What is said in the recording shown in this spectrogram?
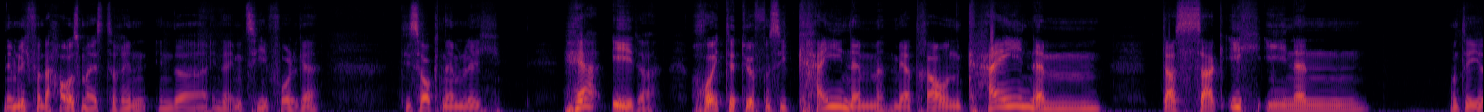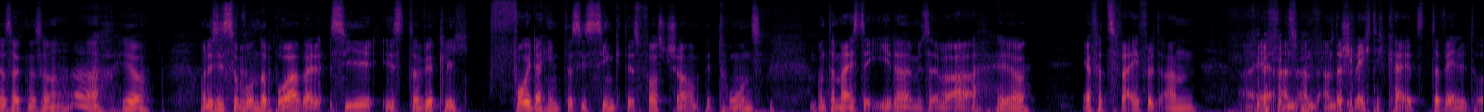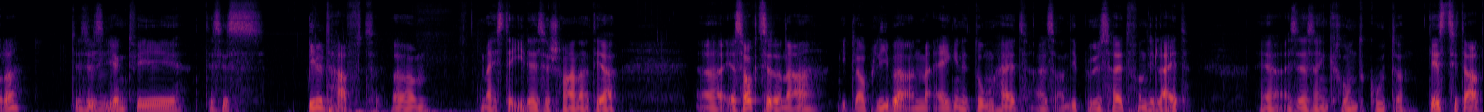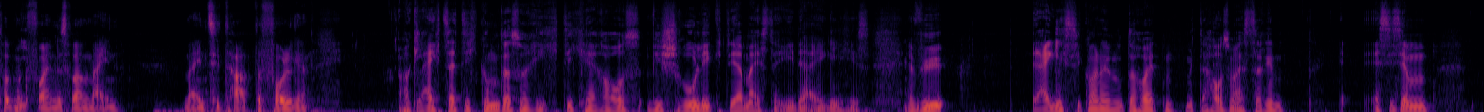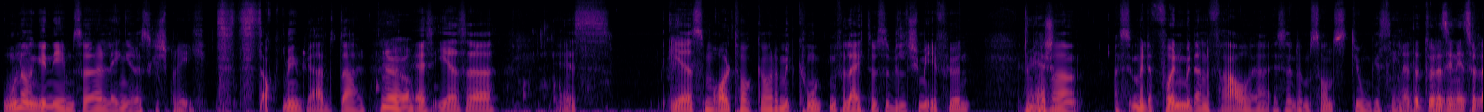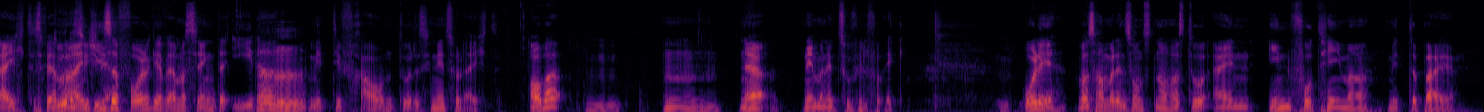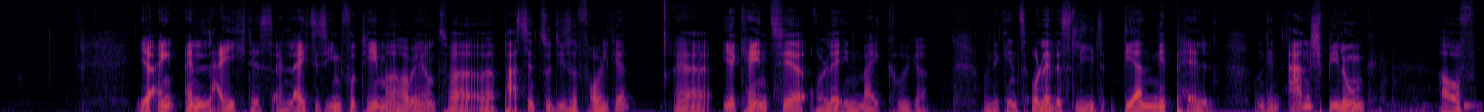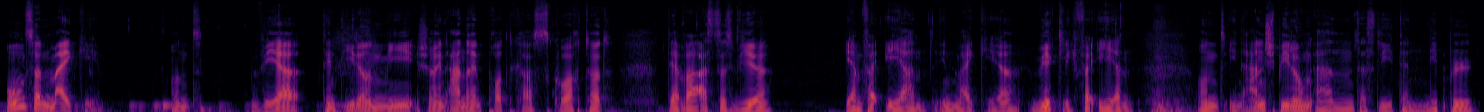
nämlich von der Hausmeisterin in der, in der MC-Folge. Die sagt nämlich, Herr Eder, heute dürfen Sie keinem mehr trauen, keinem. Das sag ich Ihnen. Und der jeder sagt nur so, ach ja. Und es ist so wunderbar, weil sie ist da wirklich voll dahinter, sie singt es fast schon und betont Und der Meister Eder mit seinem, ah, ja, er verzweifelt an, äh, an, an, an der Schlechtigkeit der Welt, oder? Das ist mhm. irgendwie, das ist bildhaft. Ähm, Meister Eder ist schon einer, der, äh, er sagt sie dann auch, ich glaube lieber an meine eigene Dummheit als an die Bösheit von die Leid. Ja, also er ist ein Grundguter. Das Zitat hat mir gefallen, das war mein, mein Zitat der Folge. Aber gleichzeitig kommt da so richtig heraus, wie schrullig der Meister Ede eigentlich ist. Er will eigentlich sich gar nicht unterhalten mit der Hausmeisterin. Es ist ihm unangenehm, so ein längeres Gespräch. Das taugt mir irgendwie auch total. Ja, ja. Er ist eher so, er ist eher Smalltalker oder mit Kunden vielleicht so ein bisschen Schmäh führen. Ja, aber also mit, vor allem mit einer Frau, ja, ist nicht umsonst Junggeselle. Ja, da tut er sich nicht so leicht. Das werden wir in dieser schwer. Folge, werden wir sehen, der Eder mhm. mit den Frauen tut er sich nicht so leicht. Aber, mhm. mh, mm, naja, nehmen wir nicht zu viel vorweg. Oli, was haben wir denn sonst noch? Hast du ein Infothema mit dabei? Ja, ein, ein leichtes, ein leichtes Infothema habe ich und zwar äh, passend zu dieser Folge. Äh, ihr kennt ja alle in Mike Krüger. Und ihr kennt alle das Lied Der Nippel. Und in Anspielung auf unseren Mikey. Und wer den Dieter und mich schon in anderen Podcasts gehört hat, der weiß, dass wir ihn verehren in Mikey, ja? wirklich verehren. Und in Anspielung an das Lied Der Nippel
